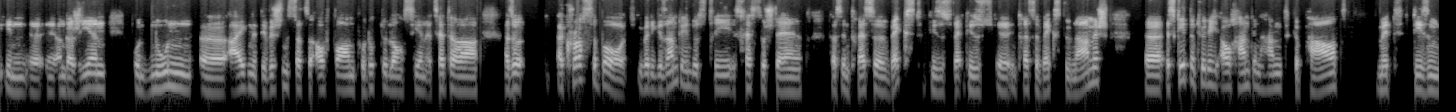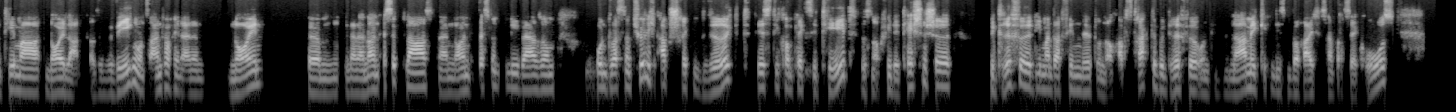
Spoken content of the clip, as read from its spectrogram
in, äh, engagieren und nun äh, eigene Divisions dazu aufbauen, Produkte lancieren etc. Also across the board, über die gesamte Industrie ist festzustellen, das Interesse wächst, dieses, dieses äh, Interesse wächst dynamisch. Äh, es geht natürlich auch Hand in Hand gepaart mit diesem Thema Neuland. Also wir bewegen uns einfach in einem neuen, ähm, in einer neuen Asset Class, in einem neuen Investment-Universum. Und was natürlich abschreckend wirkt, ist die Komplexität. Das sind auch viele technische Begriffe, die man da findet und auch abstrakte Begriffe und die Dynamik in diesem Bereich ist einfach sehr groß.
